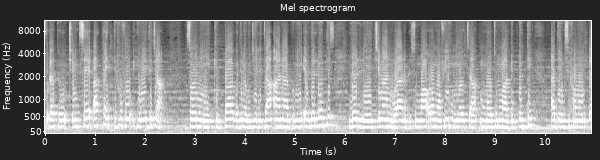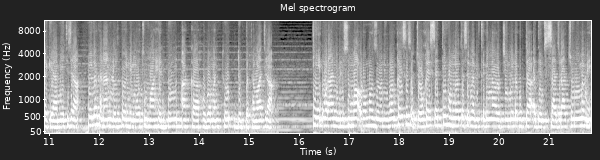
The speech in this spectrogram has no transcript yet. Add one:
fudhatu cimsee akka itti fufu himeeti jira. zoonii kibbaa godina gujii lixaa aanaa gumii eldalloottis lolli cimaan waraana bilisummaa oromoo fi humnoota mootummaa gidduutti adeemsifamuun dhagahameeti jira lola kanaan loltoonni mootummaa hedduun akka hubamantu dubbatamaa jira. Irratti waraanni bilisummaa Oromoo zooniiwwan keessa socho'u keessatti humnoota sirna bilxiginnaa wajjin lola guddaa adeemsisaa jiraachuun himame.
